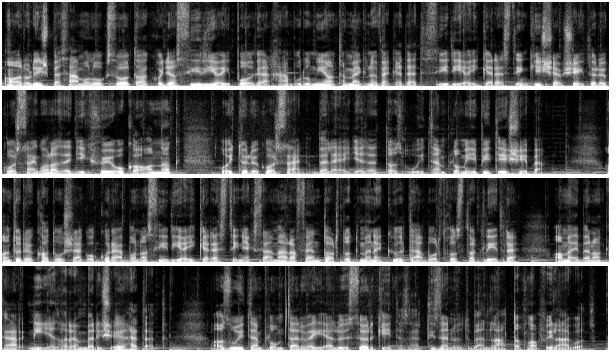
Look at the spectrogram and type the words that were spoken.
Arról is beszámolók szóltak, hogy a szíriai polgárháború miatt megnövekedett szíriai keresztény kisebbség Törökországban az egyik fő oka annak, hogy Törökország beleegyezett az új templom építésébe. A török hatóságok korábban a szíriai keresztények számára fenntartott menekültábort hoztak létre, amelyben akár 4000 ember is élhetett. Az új templom tervei először 2015-ben láttak napvilágot.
